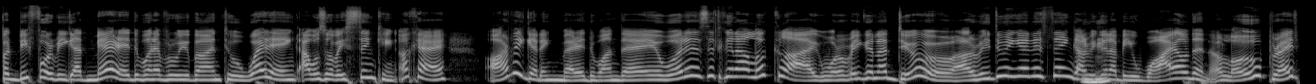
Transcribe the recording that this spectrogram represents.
But before we got married, whenever we went to a wedding, I was always thinking, okay, are we getting married one day? What is it gonna look like? What are we gonna do? Are we doing anything? Are we mm-hmm. gonna be wild and elope, right?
